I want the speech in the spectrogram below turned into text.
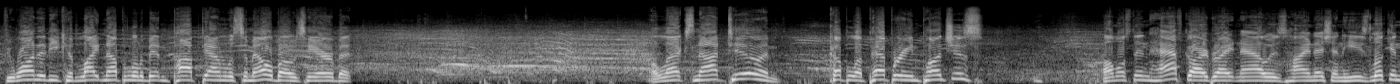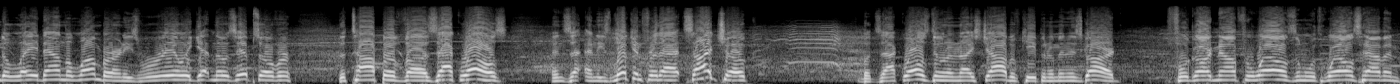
If he wanted, he could lighten up a little bit and pop down with some elbows here, but elects not to, and a couple of peppering punches. Almost in half guard right now is Heinisch, and he's looking to lay down the lumber, and he's really getting those hips over the top of uh, Zack Wells, and Z- and he's looking for that side choke, but Zack Wells doing a nice job of keeping him in his guard. Full guard now for Wells, and with Wells having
